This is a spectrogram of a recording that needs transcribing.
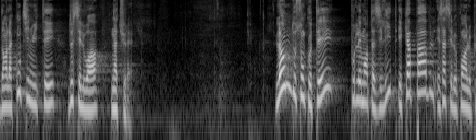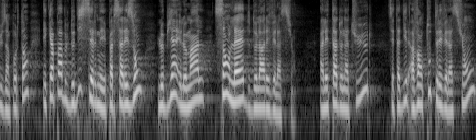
dans la continuité de ces lois naturelles. L'homme, de son côté, pour les Montazilites, est capable, et ça c'est le point le plus important, est capable de discerner par sa raison le bien et le mal sans l'aide de la révélation. À l'état de nature, c'est-à-dire avant toute révélation,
